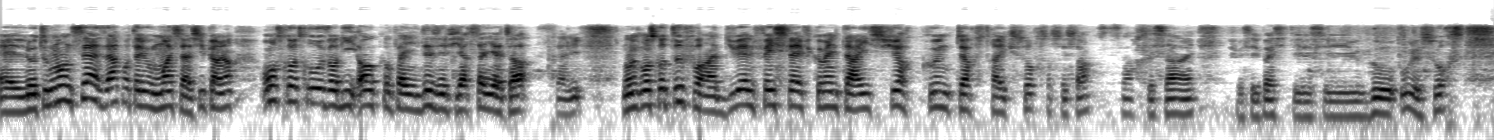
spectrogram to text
Hello tout le monde, c'est Hazard, comment allez-vous Moi ça va super bien. On se retrouve aujourd'hui en compagnie de Zephyr, salut à toi. Salut. Donc on se retrouve pour un duel Face Life Commentary sur Counter Strike Source, c'est ça C'est ça. C'est ça, ouais. Je sais pas si c'était c'est le Go ou le Source.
